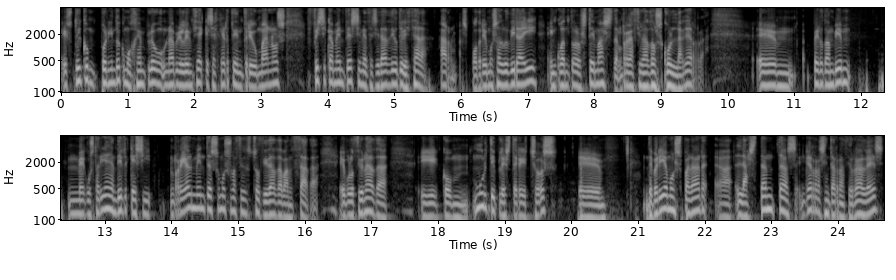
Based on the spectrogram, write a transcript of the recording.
estoy poniendo como ejemplo una violencia que se ejerce entre humanos físicamente sin necesidad de utilizar armas. Podremos aludir ahí en cuanto a los temas relacionados con la guerra. Eh, pero también me gustaría añadir que si realmente somos una sociedad avanzada, evolucionada y con múltiples derechos, eh, deberíamos parar ah, las tantas guerras internacionales,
